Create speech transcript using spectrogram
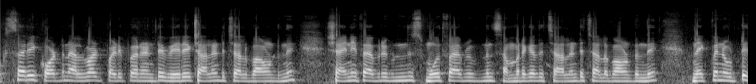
ఒకసారి కాటన్ అలవాటు పడిపోయారంటే వేరే చాలా అంటే చాలా బాగుంటుంది. షైనీ ఫ్యాబ్రిక్ ఉంటుంది స్మూత్ ఫ్యాబ్రిక్ ఉంటుంది. సమ్మర్కి అయితే చాలా అంటే చాలా బాగుంటుంది. నెక్ పైన ఉట్టి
